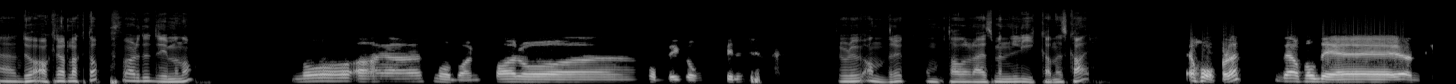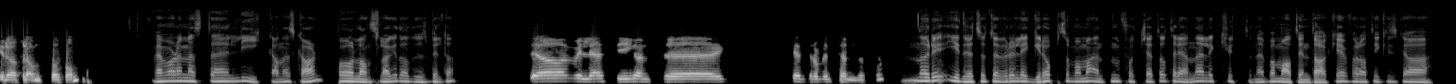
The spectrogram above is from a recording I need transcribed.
Eh, du har akkurat lagt opp. Hva er det du driver med nå? Nå er jeg småbarnsfar og eh, hobby golfspiller. Tror du andre omtaler deg som en likende kar? Jeg håper det. Det er iallfall det jeg ønsker å framstå som. Hvem var den mest eh, likende karen på landslaget da du spilte? Ja, vil jeg si kanskje Kent Robin Tønnesen. Når idrettsutøvere legger opp, så må man enten fortsette å trene eller kutte ned på matinntaket for at de ikke skal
